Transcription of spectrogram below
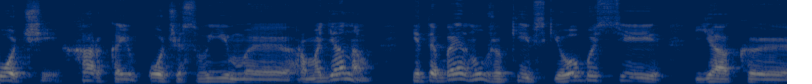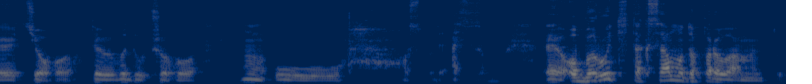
очі, харкай в очі своїм е, громадянам, і тебе ну, вже в Київській області, як е, цього телеведучого у господи, забув, е, оберуть так само до парламенту.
